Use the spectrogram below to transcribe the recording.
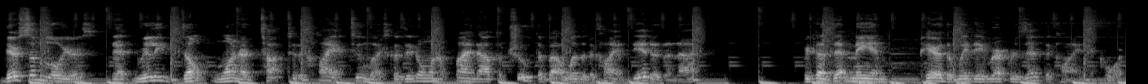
There's some lawyers that really don't want to talk to the client too much because they don't want to find out the truth about whether the client did it or not, because that may impair the way they represent the client in court.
